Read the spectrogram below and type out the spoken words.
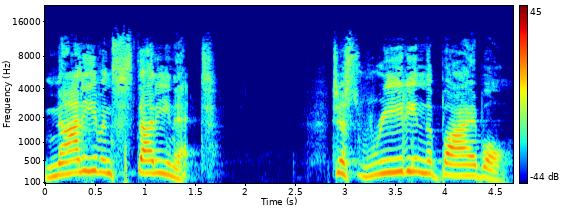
Not even studying it, just reading the Bible.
